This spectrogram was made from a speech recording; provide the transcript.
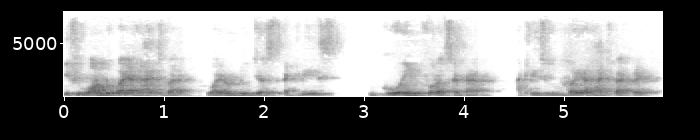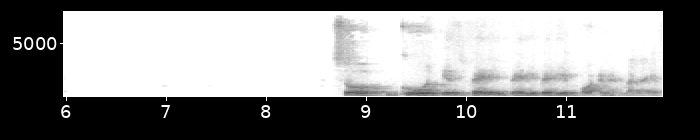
if you want to buy a hatchback, why don't you just at least go in for a sedan? At least you buy a hatchback, right? So goal is very, very, very important in my life.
